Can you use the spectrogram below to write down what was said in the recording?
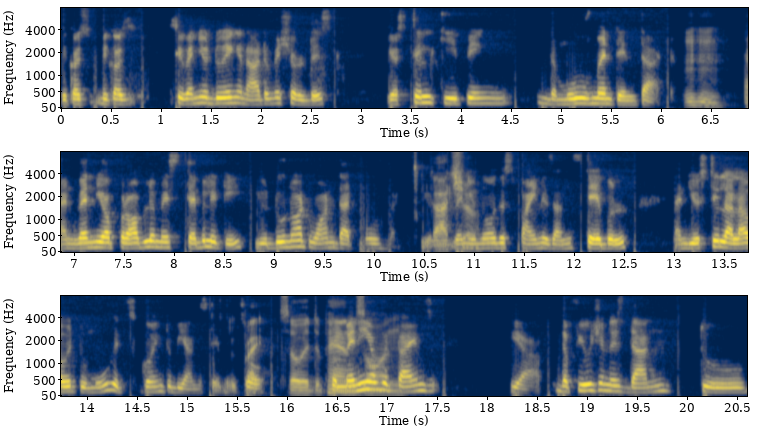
Because because see when you're doing an artificial disc, you're still keeping the movement intact. Mm-hmm. And when your problem is stability, you do not want that movement. You gotcha. Know, when you know the spine is unstable and you still allow it to move, it's going to be unstable. So, right. so it depends. So many on... of the times, yeah, the fusion is done to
